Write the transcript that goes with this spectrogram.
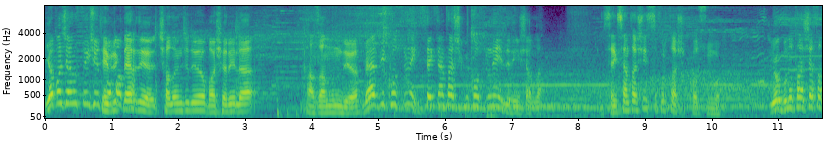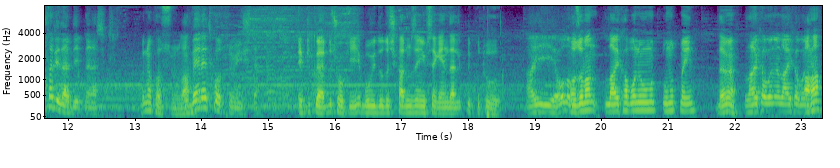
Yapacağınız tek şey top Tebrikler diyor. Challenge'ı diyor. Başarıyla kazandın diyor. Verdiği kostüm ne? 80 taşlık bir kostüm değildir inşallah. 80 taşı 0 taş kostüm bu. Yo bunu taşla satar ileride ipneler. Bu ne kostüm lan? Velet kostümü işte. Epic verdi çok iyi. Bu videoda çıkardığımız en yüksek enderlikli kutu. Ay oğlum. O zaman like abone unut, unutmayın. Değil mi? Like abone like abone. Aha.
